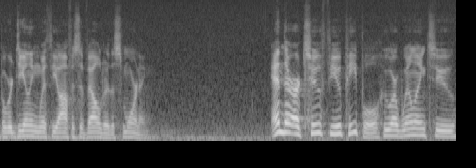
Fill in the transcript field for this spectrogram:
but we're dealing with the office of elder this morning. And there are too few people who are willing to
